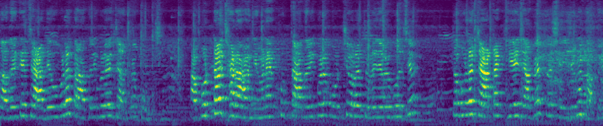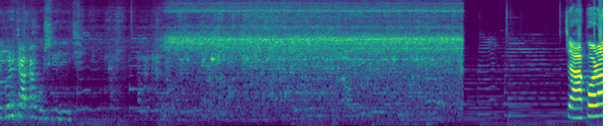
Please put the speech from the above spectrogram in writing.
তাদেরকে চা দেবো বলে তাড়াতাড়ি করে চাটা করছি। কাপড়টাও ছাড়া হয়নি মানে খুব তাড়াতাড়ি করে করছি, ওরা চলে যাবে বলছে। তো বলে চাটা খেয়ে যাবে, তো সেই জন্য তাড়াতাড়ি করে চাটা বসিয়ে দিয়েছি। চা করা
